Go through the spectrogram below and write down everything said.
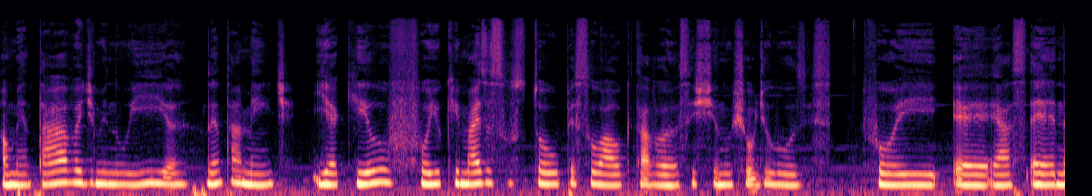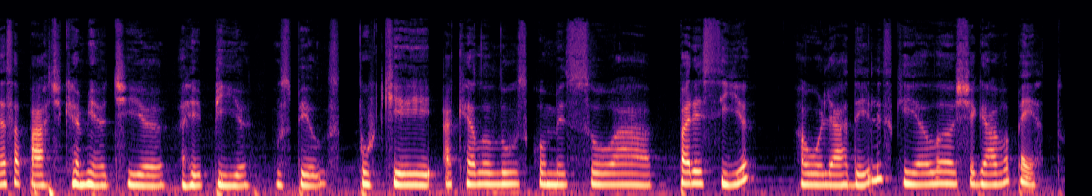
aumentava e diminuía lentamente. E aquilo foi o que mais assustou o pessoal que estava assistindo o show de luzes foi é, é, é nessa parte que a minha tia arrepia os pelos. Porque aquela luz começou a. parecia, ao olhar deles, que ela chegava perto.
